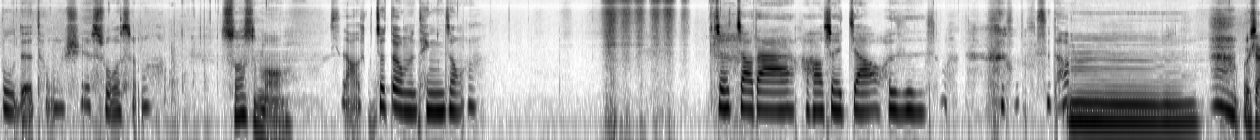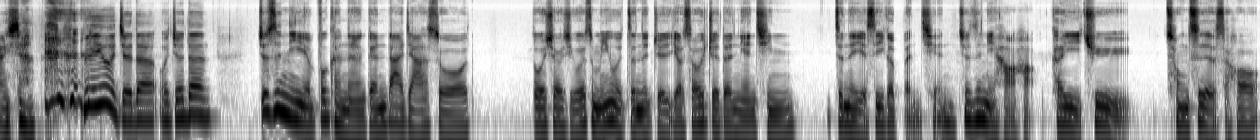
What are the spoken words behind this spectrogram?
部的同学说什么？说什么？然后就对我们听众啊，就叫大家好好睡觉，或者是什么？我不知道。嗯，我想一下，没有，因为我觉得，我觉得就是你也不可能跟大家说多休息。为什么？因为我真的觉得有时候觉得年轻真的也是一个本钱，就是你好好可以去冲刺的时候，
